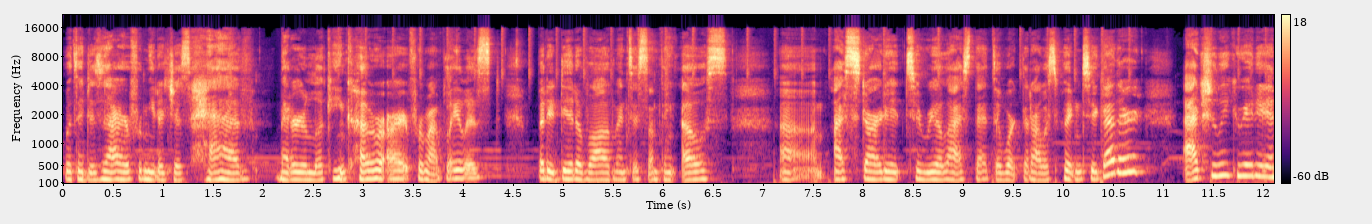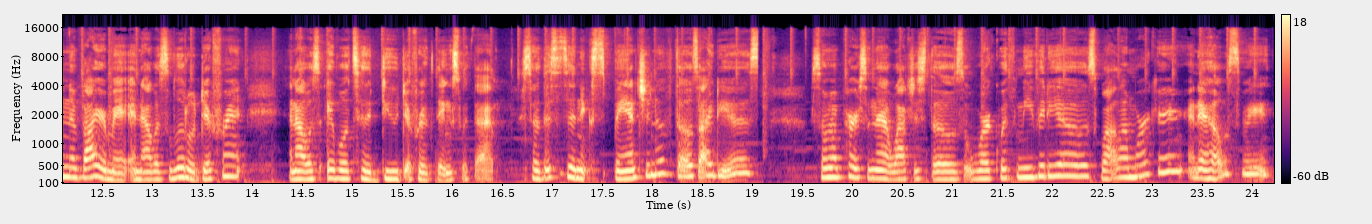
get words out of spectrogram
with a desire for me to just have better looking cover art for my playlist, but it did evolve into something else. Um, I started to realize that the work that I was putting together actually created an environment and I was a little different and I was able to do different things with that. So, this is an expansion of those ideas. So, I'm a person that watches those work with me videos while I'm working and it helps me.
